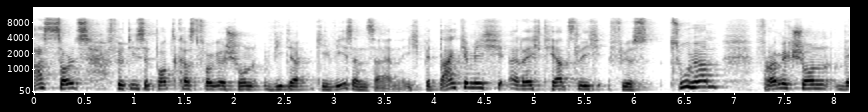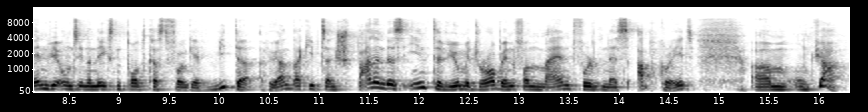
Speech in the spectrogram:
das soll es für diese Podcast-Folge schon wieder gewesen sein. Ich bedanke mich recht herzlich fürs Zuhören. Freue mich schon, wenn wir uns in der nächsten Podcast-Folge wieder hören. Da gibt es ein spannendes Interview mit Robin von Mindfulness Upgrade. Ähm, und ja,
